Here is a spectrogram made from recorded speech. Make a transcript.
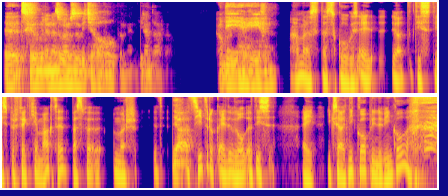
Eh, het schilderen en zo hebben ze een beetje geholpen en hier en daar wel ideeën gegeven. Ah, maar dat is, dat is cool. Dus, hey, ja, het, is, het is perfect gemaakt, hè. Wel- maar het, Ja, het ziet er ook... Hey, het is... Hey, ik zou het niet kopen in de winkel.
